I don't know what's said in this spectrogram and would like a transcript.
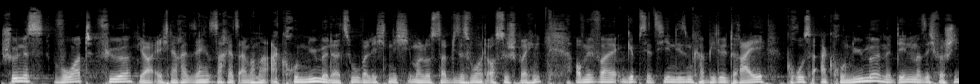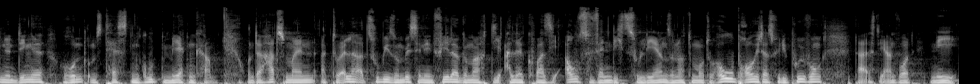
schönes Wort für, ja, ich sage jetzt einfach mal Akronyme dazu, weil ich nicht immer Lust habe, dieses Wort auszusprechen. Auf jeden Fall gibt's jetzt hier in diesem Kapitel drei große Akronyme, mit denen man sich verschiedene Dinge rund ums Testen gut merken kann. Und da hat mein aktueller Azubi so ein bisschen den Fehler gemacht, die alle quasi aus auswendig zu lernen, so nach dem Motto, oh, brauche ich das für die Prüfung? Da ist die Antwort, nee,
